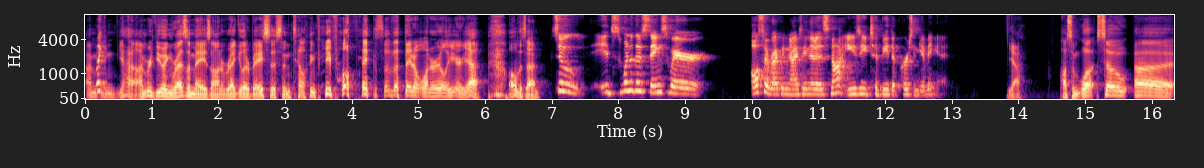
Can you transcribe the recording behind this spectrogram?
I mean, like, yeah, I'm reviewing resumes on a regular basis and telling people things that they don't want to really hear. Yeah, all the time. So it's one of those things where also recognizing that it's not easy to be the person giving it. Yeah. Awesome. Well, so uh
